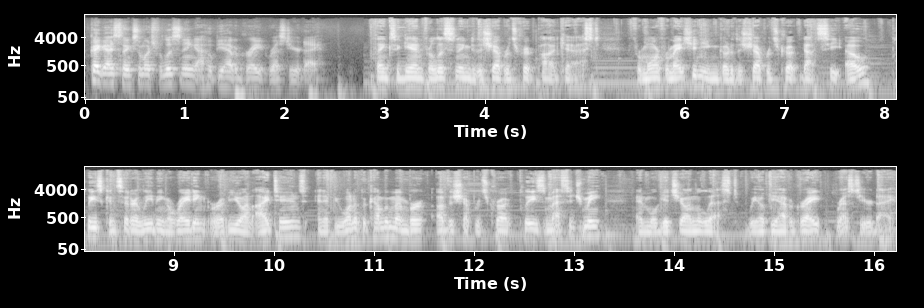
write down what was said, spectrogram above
Okay, guys, thanks so much for listening. I hope you have a great rest of your day. Thanks again for listening to the Shepherd's Crook podcast. For more information, you can go to theshepherdscrook.co. Please consider leaving a rating or review on iTunes, and if you want to become a member of the Shepherd's Crook, please message me and we'll get you on the list. We hope you have a great rest of your day.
